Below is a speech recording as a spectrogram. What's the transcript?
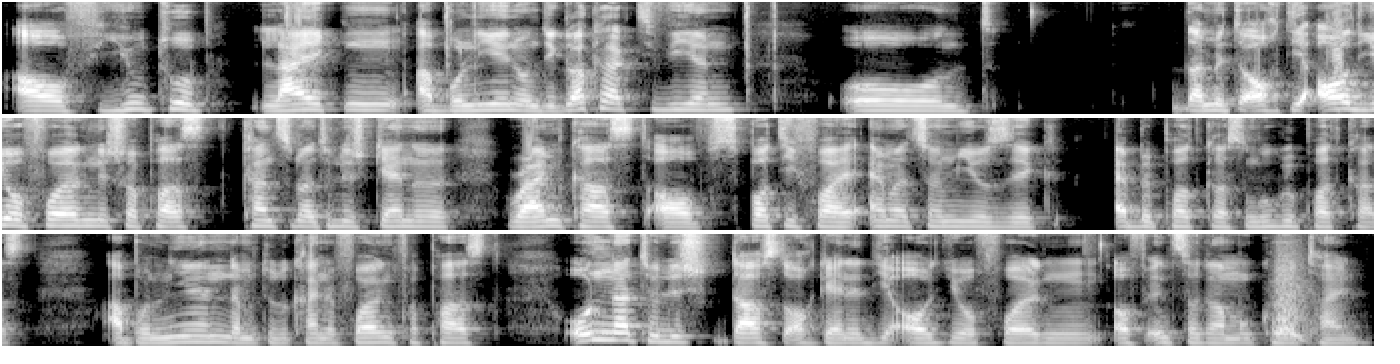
auf YouTube liken, abonnieren und die Glocke aktivieren. Und damit du auch die Audiofolgen nicht verpasst, kannst du natürlich gerne Rhymecast auf Spotify, Amazon Music, Apple Podcast und Google Podcast abonnieren, damit du keine Folgen verpasst. Und natürlich darfst du auch gerne die Audiofolgen auf Instagram und Co. teilen.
